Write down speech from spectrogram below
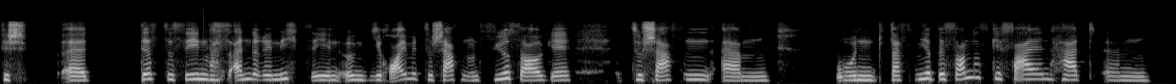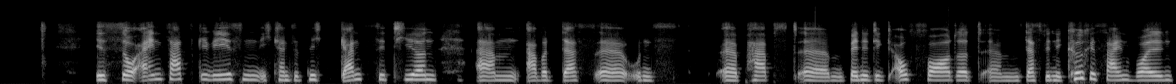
für äh, das zu sehen, was andere nicht sehen, irgendwie Räume zu schaffen und Fürsorge zu schaffen. Ähm, und was mir besonders gefallen hat, ähm, ist so ein Satz gewesen, ich kann es jetzt nicht ganz zitieren, ähm, aber dass äh, uns äh, Papst äh, Benedikt auffordert, ähm, dass wir eine Kirche sein wollen,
